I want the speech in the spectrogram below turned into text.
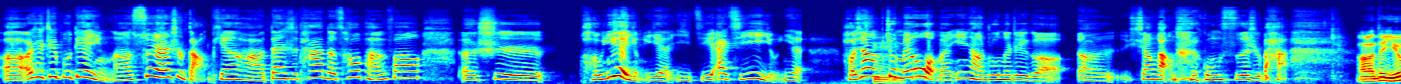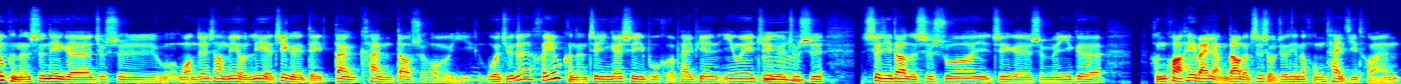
呃，而且这部电影呢，虽然是港片哈，但是它的操盘方呃是恒业影业以及爱奇艺影业，好像就没有我们印象中的这个呃香港的公司是吧？啊，但也有可能是那个，就是网站上没有列，这个得但看到时候，我觉得很有可能这应该是一部合拍片，因为这个就是涉及到的是说这个什么一个。横跨黑白两道的只手遮天的宏泰集团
